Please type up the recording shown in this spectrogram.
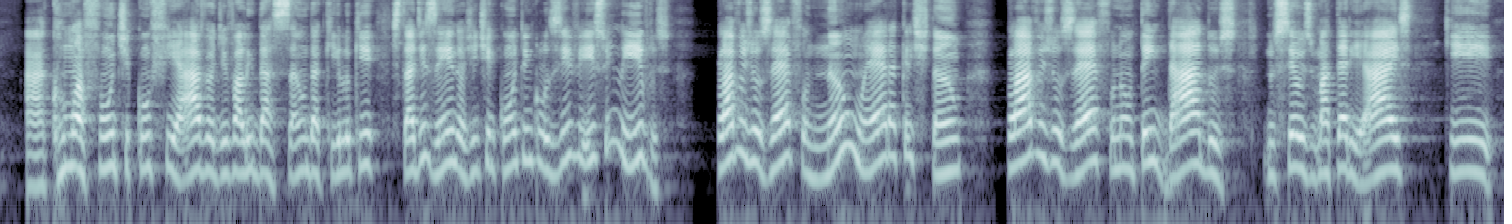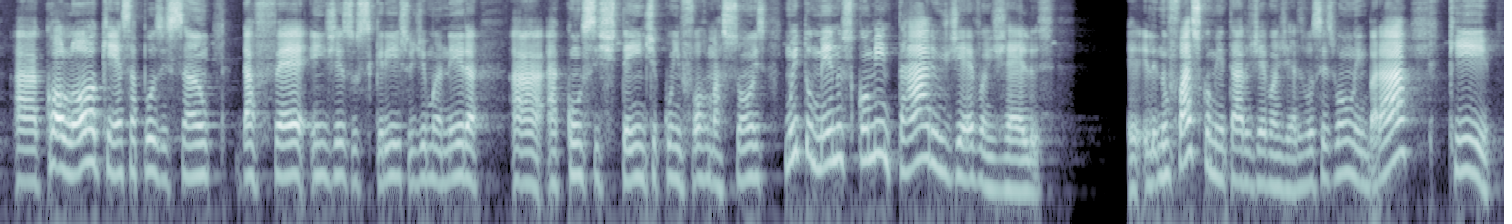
como uma fonte confiável de validação daquilo que está dizendo. A gente encontra, inclusive, isso em livros. Flávio Joséfo não era cristão. Flávio Joséfo não tem dados nos seus materiais que ah, coloquem essa posição da fé em Jesus Cristo de maneira consistente com informações, muito menos comentários de evangelhos. Ele não faz comentários de evangelhos. Vocês vão lembrar que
